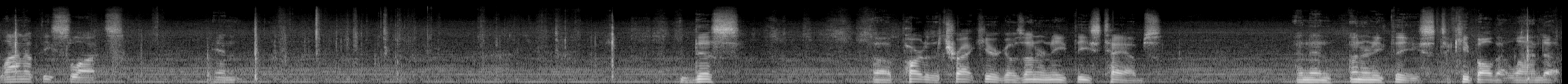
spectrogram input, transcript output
Line up these slots and this uh, part of the track here goes underneath these tabs and then underneath these to keep all that lined up.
